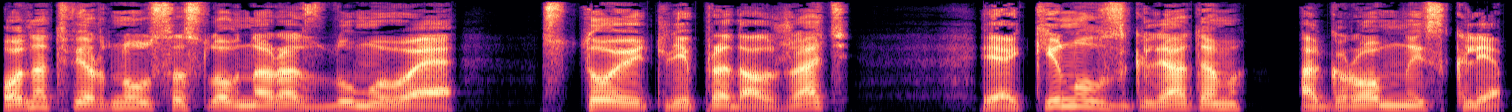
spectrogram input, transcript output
Он отвернулся, словно раздумывая, стоит ли продолжать, и окинул взглядом огромный склеп.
